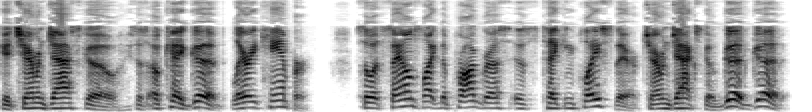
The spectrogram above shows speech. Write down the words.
Okay, Chairman Jaczko, he says, okay, good. Larry Camper. So it sounds like the progress is taking place there. Chairman Jaczko, good, good.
